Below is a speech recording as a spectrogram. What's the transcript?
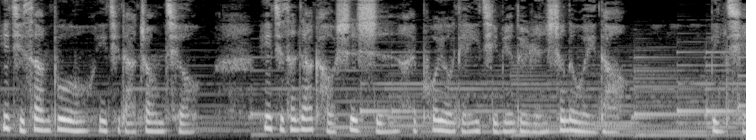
一起散步，一起打撞球，一起参加考试时还颇有点一起面对人生的味道，并且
